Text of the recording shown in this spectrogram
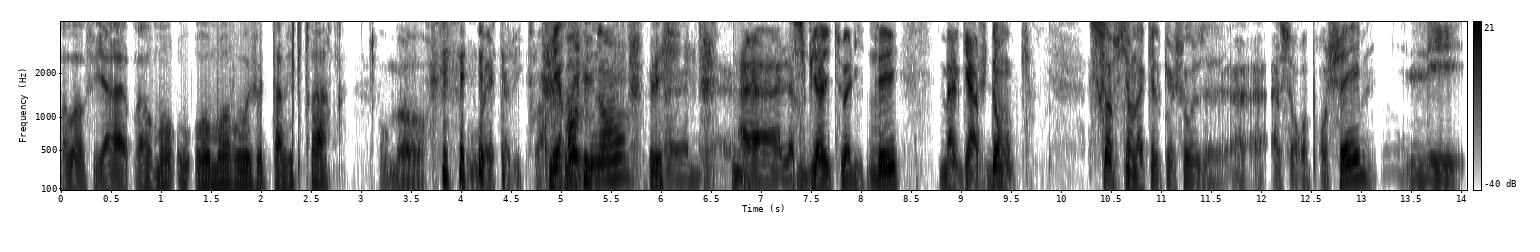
au, mort, où est ta victoire? Au mort où est ta victoire? Mais revenons euh, à la spiritualité malgache. Donc, sauf si on a quelque chose à, à se reprocher, les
